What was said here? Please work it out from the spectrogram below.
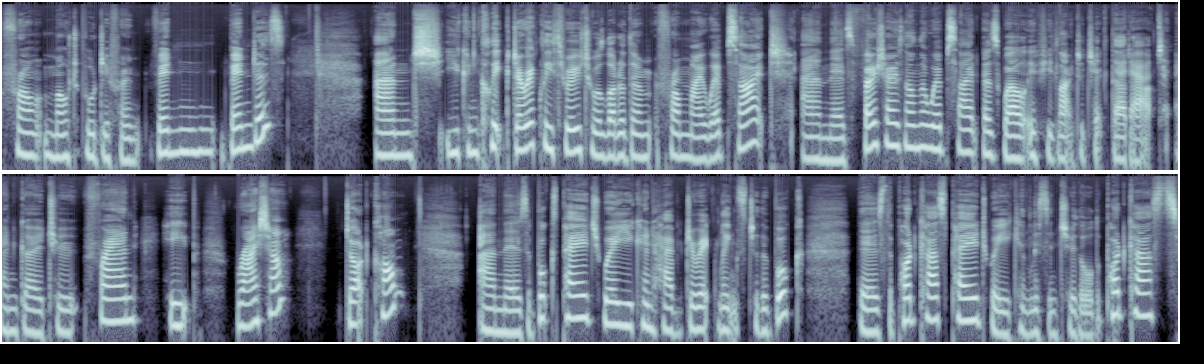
from multiple different ven- vendors. And you can click directly through to a lot of them from my website. And there's photos on the website as well if you'd like to check that out and go to franheapwriter.com. And there's a books page where you can have direct links to the book. There's the podcast page where you can listen to all the podcasts.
